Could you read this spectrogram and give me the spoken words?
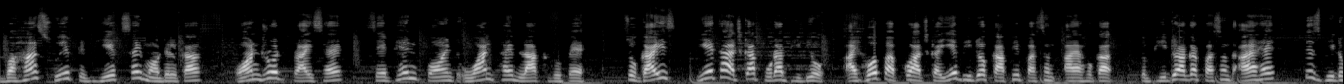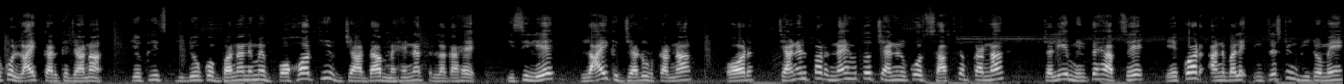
वहाँ स्विफ्ट वी मॉडल का ऑन रोड प्राइस है 7.15 लाख रुपए। सो so गाइस ये था आज का पूरा वीडियो। आई होप आपको आज का ये वीडियो काफ़ी पसंद आया होगा। तो वीडियो अगर पसंद आया है तो इस वीडियो को लाइक करके जाना, क्योंकि इस वीडियो को बनाने में बहुत ही ज़्यादा मेहनत लगा है। इसीलिए लाइक ज़रूर करना और चैनल पर नए हो तो चैनल को सब्सक्राइब करना। चलिए मिलते हैं आपसे एक और आने वाले इंटरेस्टिंग वीडियो में।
